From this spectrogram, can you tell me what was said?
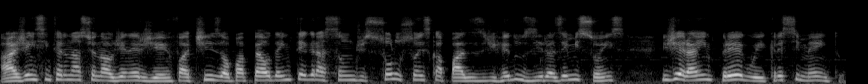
a Agência Internacional de Energia enfatiza o papel da integração de soluções capazes de reduzir as emissões e gerar emprego e crescimento.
